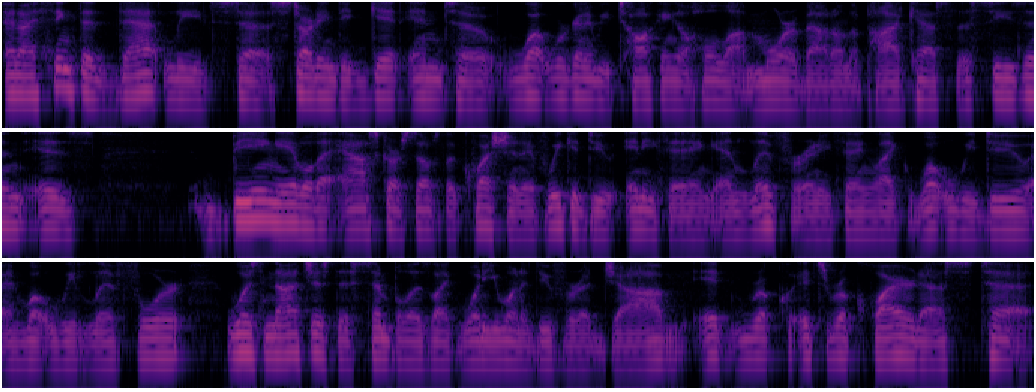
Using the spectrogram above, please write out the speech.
And I think that that leads to starting to get into what we're going to be talking a whole lot more about on the podcast this season is being able to ask ourselves the question if we could do anything and live for anything like what will we do and what will we live for was not just as simple as like what do you want to do for a job? It requ- it's required us to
